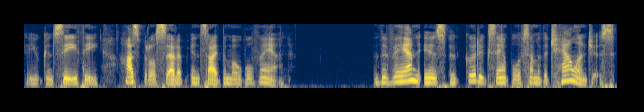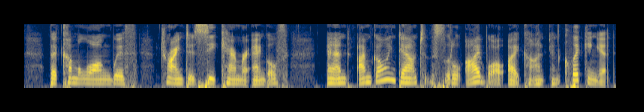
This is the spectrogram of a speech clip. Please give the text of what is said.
You can see the hospital setup inside the mobile van. The van is a good example of some of the challenges that come along with trying to see camera angles. And I'm going down to this little eyeball icon and clicking it,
